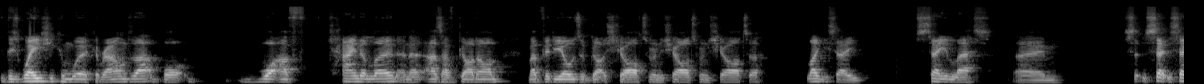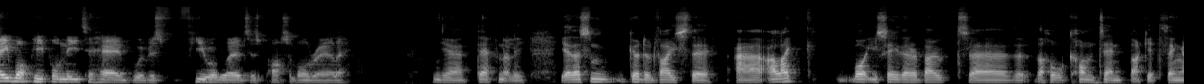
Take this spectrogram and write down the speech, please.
there's ways you can work around that, but what I've kind of learned, and as I've got on, my videos have got shorter and shorter and shorter. Like you say, say less. Um, say, say what people need to hear with as fewer words as possible, really. Yeah, definitely. Yeah, that's some good advice there. Uh, I like what you say there about uh, the the whole content bucket thing.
